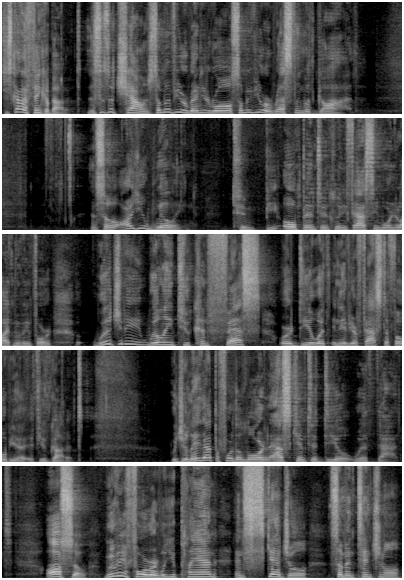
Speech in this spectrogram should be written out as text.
Just got to think about it. This is a challenge. Some of you are ready to roll, some of you are wrestling with God. And so, are you willing to be open to including fasting more in your life moving forward? Would you be willing to confess or deal with any of your fastophobia if you've got it? Would you lay that before the Lord and ask Him to deal with that? Also, moving forward, will you plan and schedule some intentional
